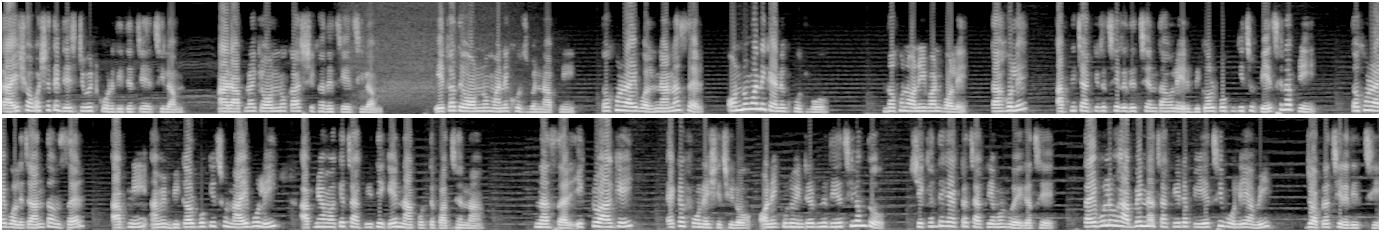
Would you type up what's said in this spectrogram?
তাই সবার সাথে ডিস্ট্রিবিউট করে দিতে চেয়েছিলাম, আর আপনাকে অন্য কাজ শেখাতে চেয়েছিলাম। এটাতে অন্য মানে খুঁজবেন না আপনি। তখন রায় বলে, না না, স্যার, অন্য মানে কেন খুঁজবো? তখন অনির্বাণ বলে, তাহলে আপনি চাকরিটা ছেড়ে দিচ্ছেন, তাহলে এর বিকল্প কি কিছু পেয়েছেন আপনি? তখন রায় বলে, জানতাম স্যার, আপনি, আমি বিকল্প কিছু নাই বলেই আপনি আমাকে চাকরি থেকে না করতে পারছেন না। না স্যার, একটু আগেই একটা ফোন এসেছিল, অনেকগুলো ইন্টারভিউ দিয়েছিলাম তো, সেখান থেকে একটা চাকরি আমার হয়ে গেছে। তাই বলে ভাববেন না, চাকরিটা পেয়েছি বলে আমি জবটা ছেড়ে দিচ্ছি।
